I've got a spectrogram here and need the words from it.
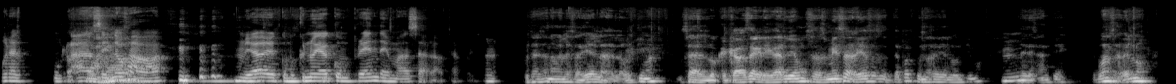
puras se Ajá. enoja, va. Ya, como que uno ya comprende más a la otra persona. Pues esa no me la sabía, la, la última. O sea, lo que acabas de agregar, digamos, a mí sabía esas etapas, pues no sabía lo último. Mm. Interesante. Es bueno saberlo.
